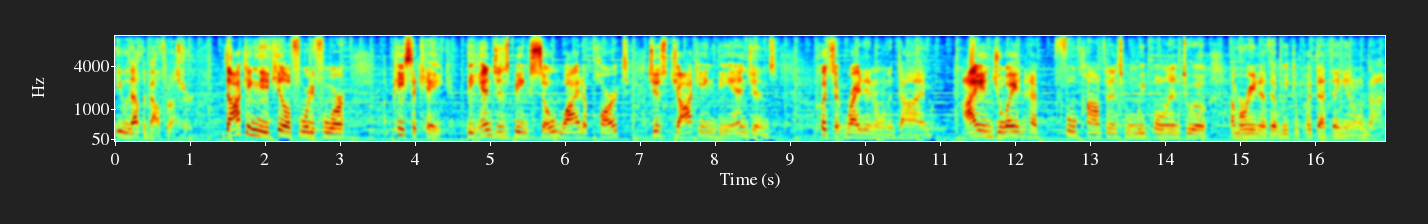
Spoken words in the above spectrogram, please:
even without the bow thruster. Docking the Aquila 44, a piece of cake. The engines being so wide apart, just jockeying the engines puts it right in on a dime. I enjoy it and have full confidence when we pull into a, a marina that we can put that thing in on a dime.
